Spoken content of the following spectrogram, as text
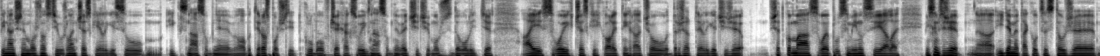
finančné možnosti už len Českej ligy sú x násobne, alebo tie rozpočty klubov v Čechách sú x násobne väčšie, čiže môžu si dovoliť aj svojich českých kvalitných hráčov držať tej lige, čiže všetko má svoje plusy, minusy, ale myslím si, že ideme takou cestou, že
